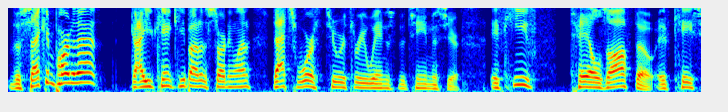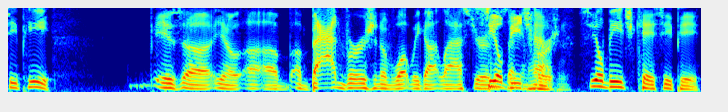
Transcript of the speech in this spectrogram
the second part of that guy you can't keep out of the starting lineup, that's worth two or three wins to the team this year. If he f- tails off though, if KCP is uh you know a, a- a bad version of what we got last year. Seal Beach half. version. Seal Beach KCP.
